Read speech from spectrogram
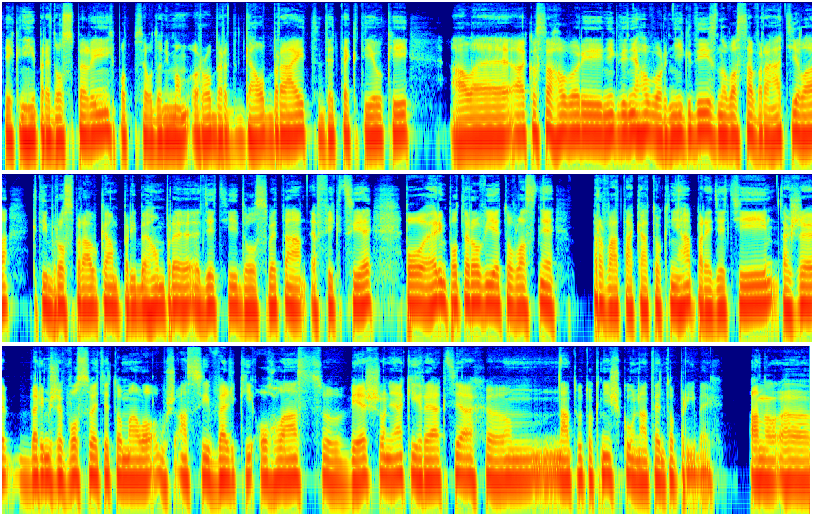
tie knihy pre dospelých pod pseudonymom Robert Galbraith, detektívky ale ako sa hovorí, nikdy nehovor nikdy, znova sa vrátila k tým rozprávkam, príbehom pre deti do sveta fikcie. Po Harry Potterovi je to vlastne prvá takáto kniha pre deti, takže verím, že vo svete to malo už asi veľký ohlas. Vieš o nejakých reakciách um, na túto knižku, na tento príbeh? Áno, uh,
